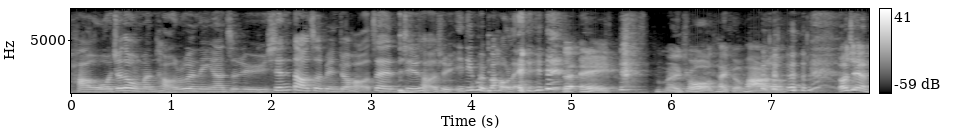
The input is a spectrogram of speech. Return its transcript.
好，我觉得我们讨论《铃芽之旅》先到这边就好，再继续讨论下去一定会爆雷。对，哎、欸，没错，太可怕了。而且，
